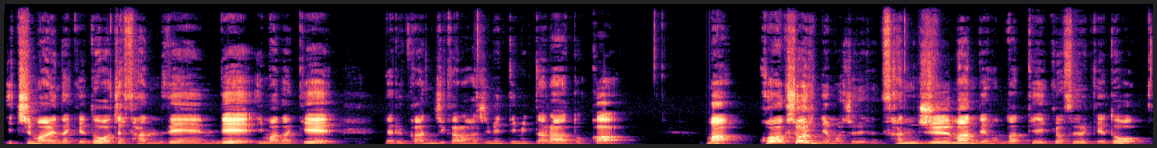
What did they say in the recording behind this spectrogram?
1万円だけど、じゃあ3000円で今だけやる感じから始めてみたらとか、まあ、高額商品でも一緒です。30万で本当は提供するけど、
